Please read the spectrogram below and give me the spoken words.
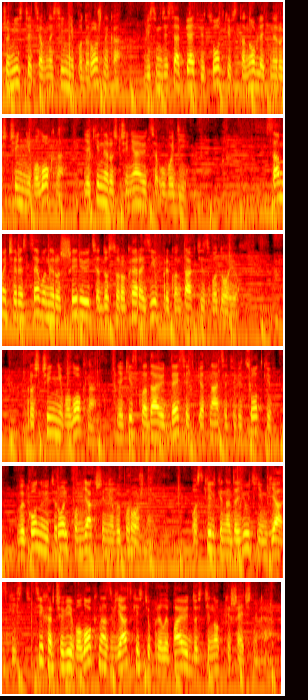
що містяться в насінні подорожника, 85% становлять нерозчинні волокна, які не розчиняються у воді. Саме через це вони розширюються до 40 разів при контакті з водою. Розчинні волокна, які складають 10-15%, виконують роль пом'якшення випорожнень, оскільки надають їм в'язкість. Ці харчові волокна з в'язкістю прилипають до стінок кишечника,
